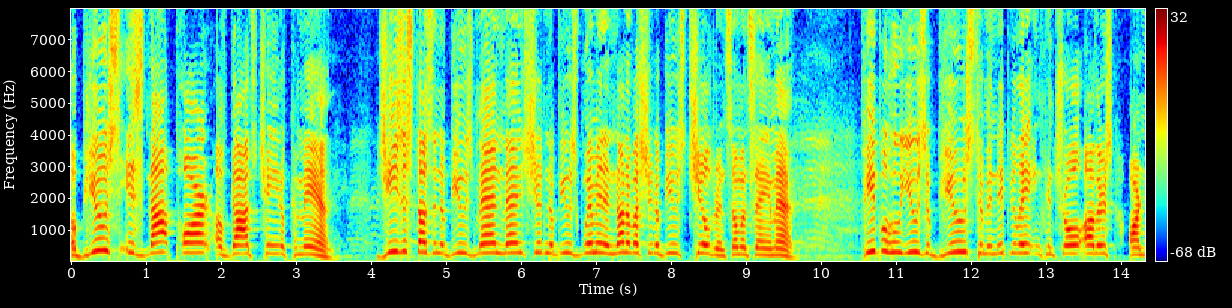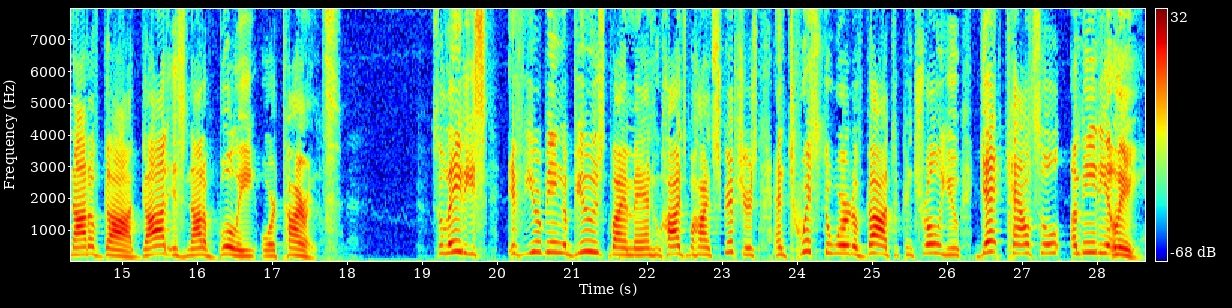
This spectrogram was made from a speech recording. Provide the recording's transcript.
Abuse is not part of God's chain of command. Jesus doesn't abuse men, men shouldn't abuse women, and none of us should abuse children. Someone say amen. People who use abuse to manipulate and control others are not of God. God is not a bully or a tyrant. So, ladies, if you're being abused by a man who hides behind scriptures and twists the word of God to control you, get counsel immediately.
